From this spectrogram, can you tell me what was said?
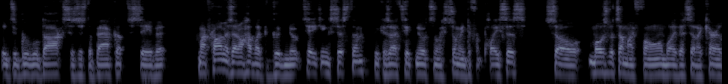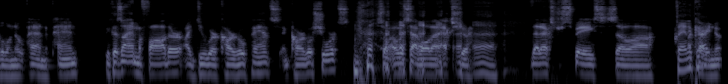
into Google Docs as just a backup to save it. My problem is I don't have like a good note taking system because I take notes in like so many different places. So most of it's on my phone. But like I said, I carry a little notepad and a pen. Because I am a father, I do wear cargo pants and cargo shorts. So I always have all that extra, that extra space. So, uh, Fanny I carry no,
